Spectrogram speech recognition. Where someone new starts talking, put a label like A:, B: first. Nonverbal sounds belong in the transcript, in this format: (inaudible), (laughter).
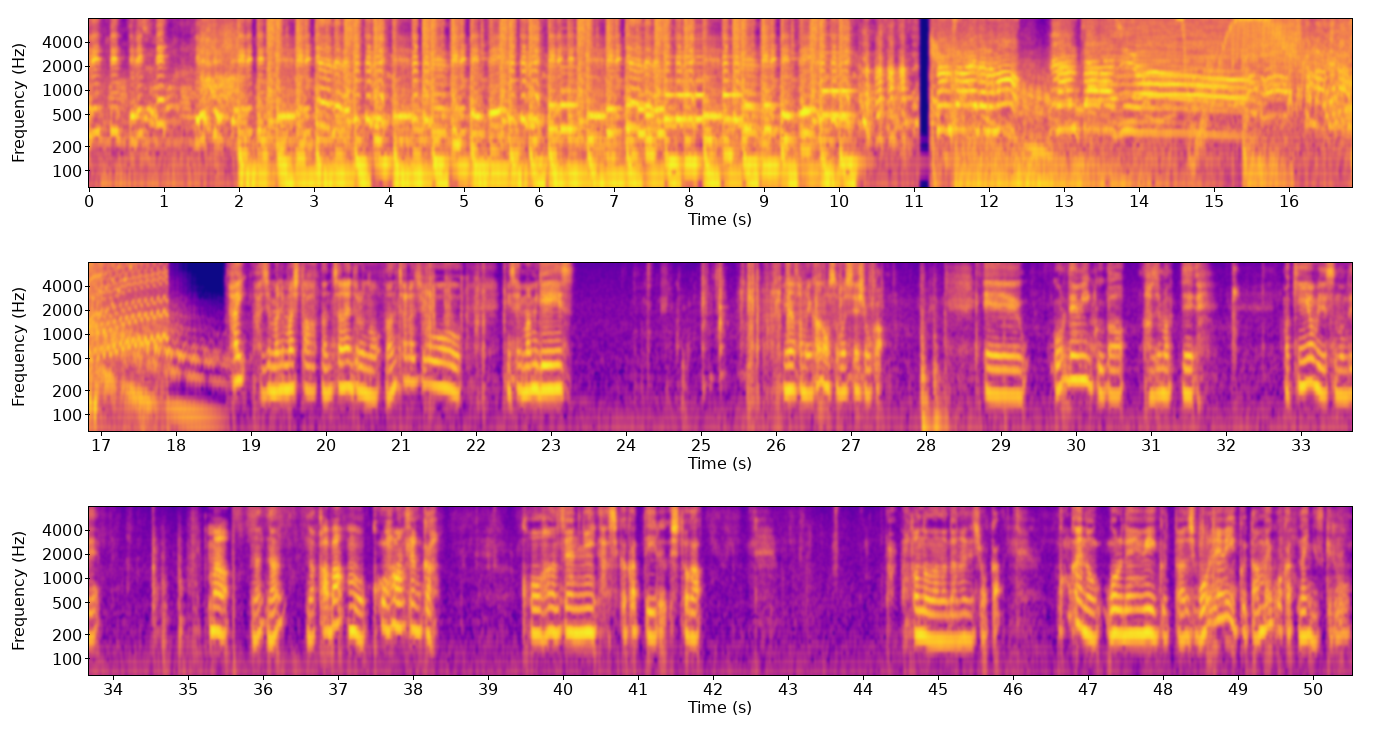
A: なんちゃらアイドルのなんちゃラジオはい始まりました。なんちゃらアイドルのなんちゃラジオ。みさいまみです。皆様いかがお過ごしでしょうか？えー、ゴールデンウィークが始まってまあ金曜日ですのでまあなな半ばもう後半戦か後半戦に差し掛かっている人がほとんどなのではないでしょうか。今回のゴールデンウィークって私ゴールデンウィークってあんまよく分かってないんですけど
